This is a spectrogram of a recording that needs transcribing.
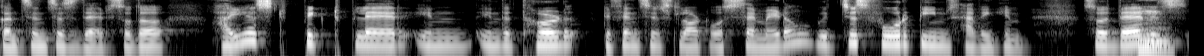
consensus there. So the highest picked player in in the third defensive slot was Semedo with just four teams having him. So there mm. is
